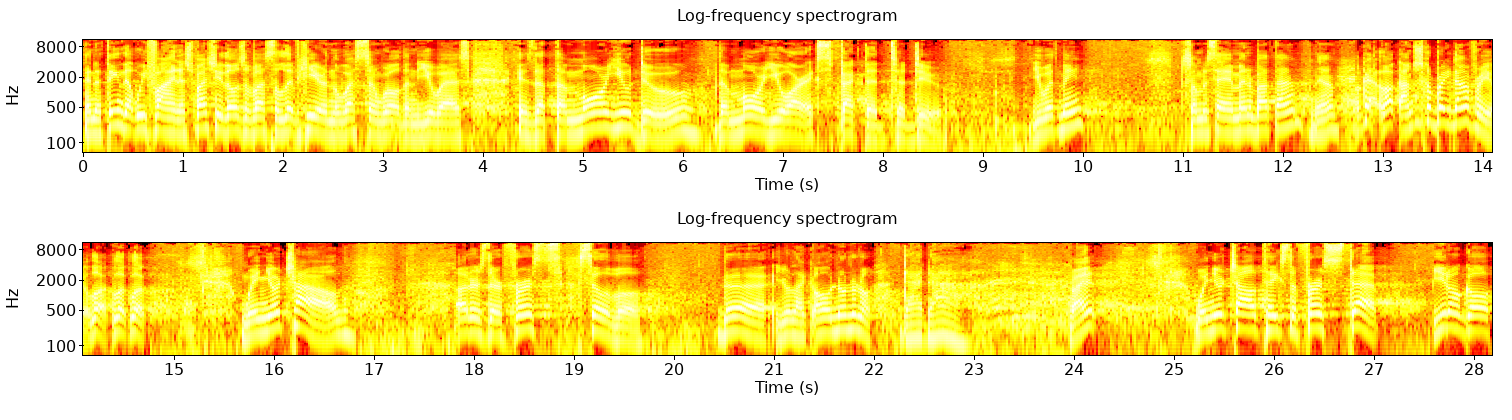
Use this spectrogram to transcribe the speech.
And the thing that we find, especially those of us that live here in the Western world in the U.S., is that the more you do, the more you are expected to do. You with me? Somebody say amen about that? Yeah? Okay, look, I'm just going to break it down for you. Look, look, look. When your child utters their first syllable, duh, you're like, oh, no, no, no, da da. right? When your child takes the first step, you don't go,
